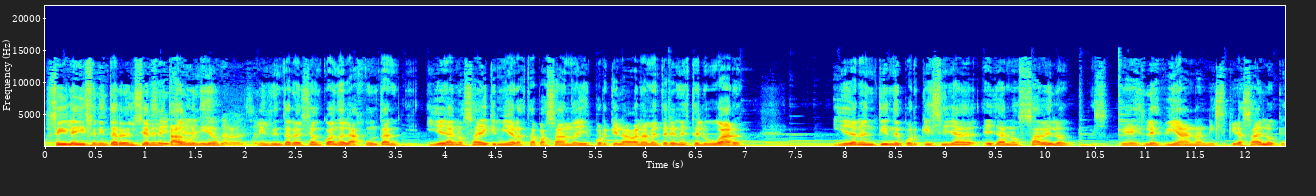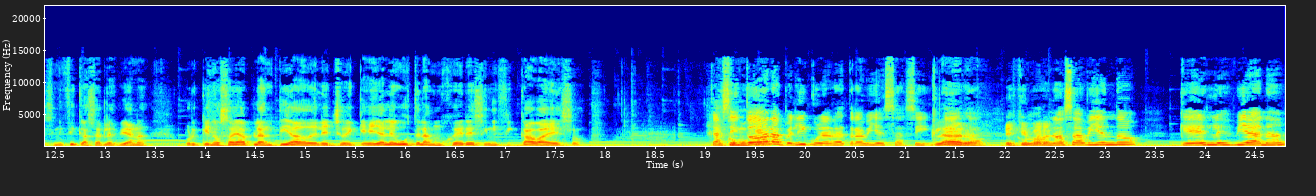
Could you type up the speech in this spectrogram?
Sí, le dicen intervención en Sí, Estados sí, Unidos. intervención. Le dicen intervención cuando la juntan y ella no sabe qué mierda está pasando y es porque la van a meter en este lugar y ella no entiende por qué si ella, ella no sabe lo que es lesbiana, ni siquiera sabe lo que significa ser lesbiana, porque no se había planteado del hecho de que a ella le gusten las mujeres significaba eso. Casi toda que- la película la atraviesa así. Claro. ella, Es que como para. no sabiendo que es lesbiana.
